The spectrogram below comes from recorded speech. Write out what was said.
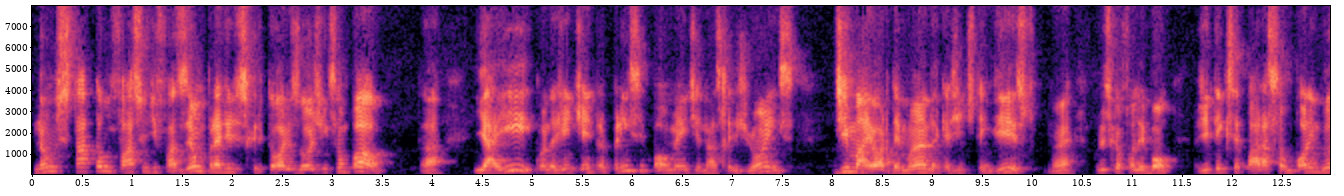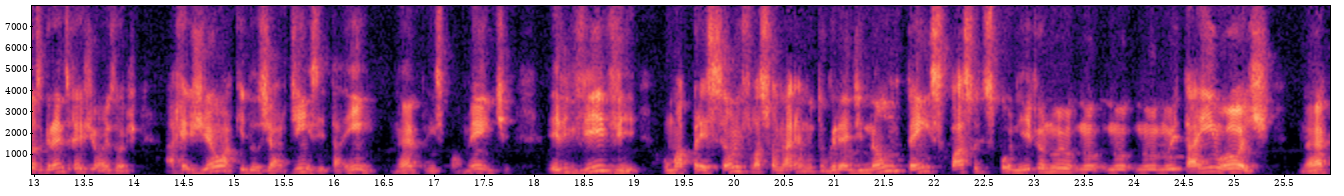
Não está tão fácil de fazer um prédio de escritórios hoje em São Paulo. Tá? E aí, quando a gente entra principalmente nas regiões de maior demanda que a gente tem visto, né? por isso que eu falei, bom, a gente tem que separar São Paulo em duas grandes regiões hoje. A região aqui dos Jardins, Itaim, né, principalmente, ele vive uma pressão inflacionária muito grande. Não tem espaço disponível no, no, no, no Itaim hoje. Né?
